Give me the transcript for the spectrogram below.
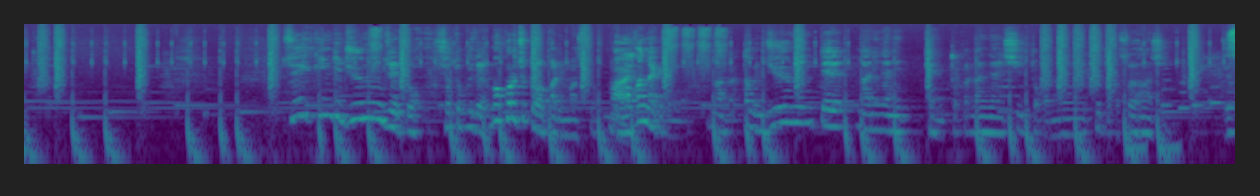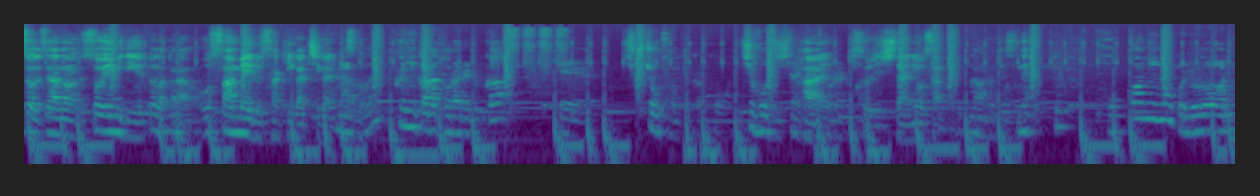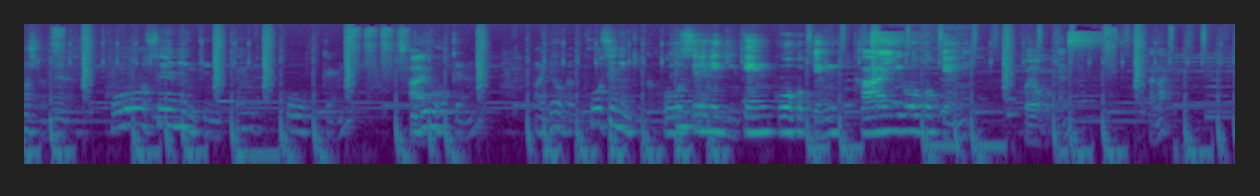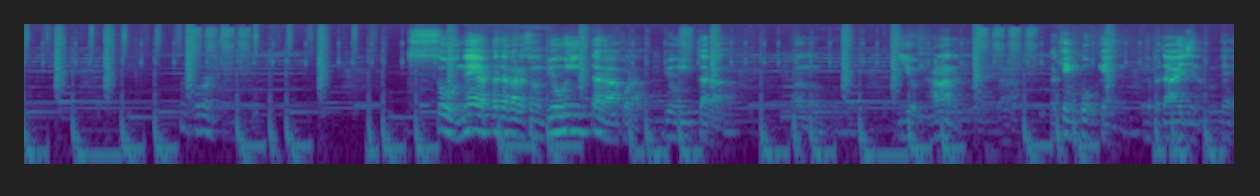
税金で住民税と所得税、まあ、これちょっと分かりますと、まあ、はい。分かんないけども、なんだ多分住民って何々県とか何々市とか何々区とかそういう話。そうです。あのそういう意味で言うとだから納める先が違いますと。ね。国から取られるか、えー市区町村というかこう地方自治体からはい取られるか、基礎自治体に納めるからですね。他になんかいろいろありましたね厚生年金健康保険？はい。医療保険、あ医療保険。厚生年金か。厚生年金健康保険介護保険雇用保険かな。取られちそうねやっぱりだからその病院行ったらほら病院行ったらあの医療費払わなきゃいけないから健康保険やっぱ大事なので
